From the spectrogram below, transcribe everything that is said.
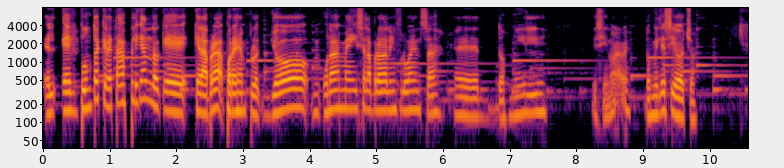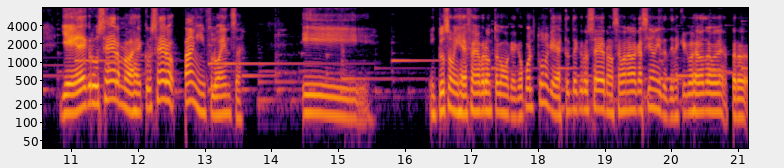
El, el, punto es que le estaba explicando que, que, la prueba, por ejemplo, yo una vez me hice la prueba de la influenza eh, 2019, 2018. Llegué de crucero, me bajé el crucero, pan, influenza. Y Incluso mi jefe me preguntó como que qué oportuno que estés de crucero, una semana de vacaciones y te tienes que coger otra, pero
